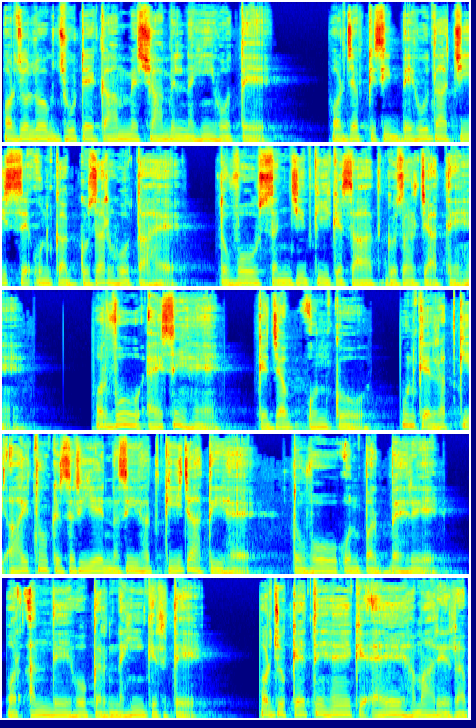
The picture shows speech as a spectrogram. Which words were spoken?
اور جو لوگ جھوٹے کام میں شامل نہیں ہوتے، اور جب کسی بےحودہ چیز سے ان کا گزر ہوتا ہے، تو وہ سنجیدگی کے ساتھ گزر جاتے ہیں۔ اور وہ ایسے ہیں کہ جب ان کو ان کے رب کی آیتوں کے ذریعے نصیحت کی جاتی ہے، تو وہ ان پر بہرے اور اندھے ہو کر نہیں گرتے۔ اور جو کہتے ہیں کہ اے ہمارے رب،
